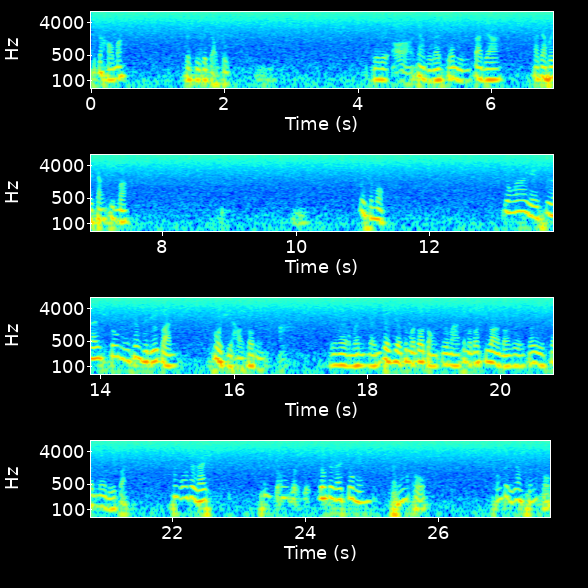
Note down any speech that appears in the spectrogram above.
这个好吗？这是一个角度。就是哦，这样子来说明大家，大家会相信吗？为什么用阿也是来说明生死流转？或许好说明啊，因为我们人就是有这么多种子嘛，这么多希望的种子，所以生命流转。那用这来，用用用这来说明成佛，从这里要成佛，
